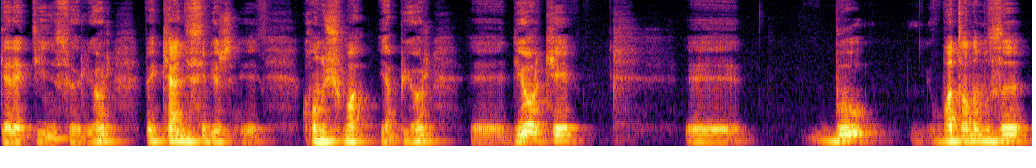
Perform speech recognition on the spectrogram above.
gerektiğini söylüyor ve kendisi bir e, konuşma yapıyor. E, diyor ki e, bu vatanımızı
